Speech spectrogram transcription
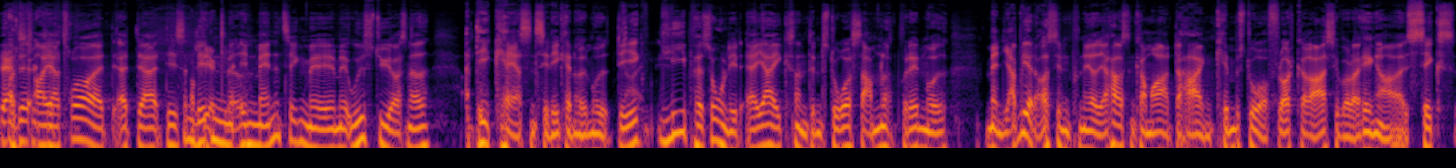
ja og, det, og jeg tror, at, at der, det er sådan lidt en, glad. en mandeting med, med udstyr og sådan noget. Og det kan jeg sådan set ikke have noget imod. Det er ikke lige personligt, er jeg ikke sådan den store samler på den måde. Men jeg bliver da også imponeret. Jeg har også en kammerat, der har en kæmpe stor, flot garage, hvor der hænger seks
